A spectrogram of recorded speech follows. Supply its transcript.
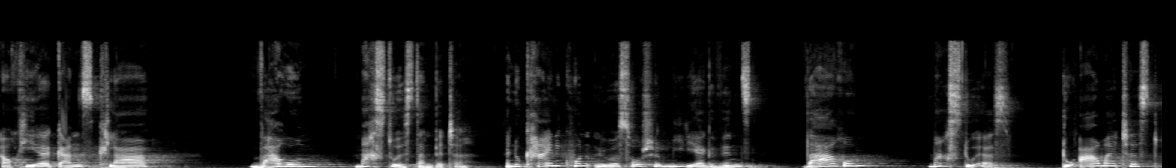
auch hier ganz klar, warum machst du es dann bitte? Wenn du keine Kunden über Social Media gewinnst, warum machst du es? Du arbeitest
